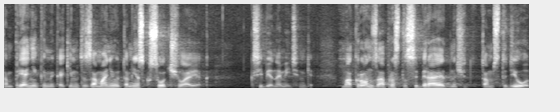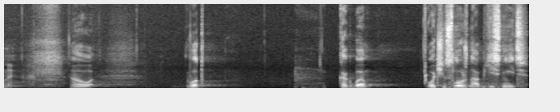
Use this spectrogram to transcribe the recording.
там пряниками какими-то заманивают там несколько сот человек. к себе на митинги. Макрон запросто собирает значит, там стадионы. Вот. вот как бы очень сложно объяснить,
